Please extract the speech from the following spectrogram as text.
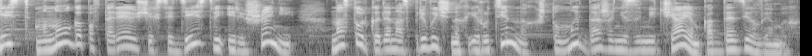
Есть много повторяющихся действий и решений, настолько для нас привычных и рутинных, что мы даже не замечаем, когда делаем их.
